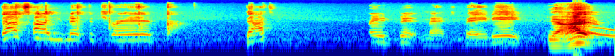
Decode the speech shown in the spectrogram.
That's how you make the trade. That's trade BitMEX, baby. Yeah, Woo! I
